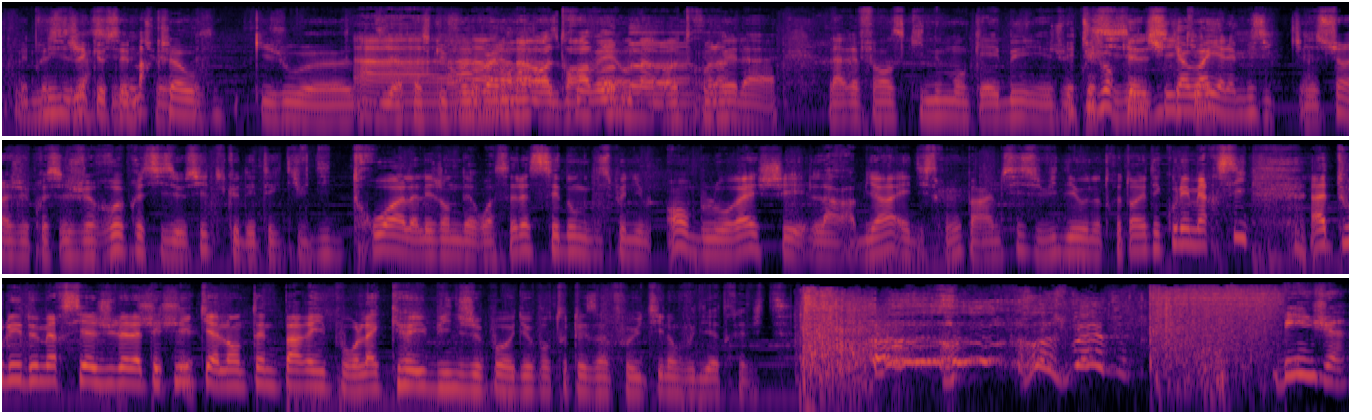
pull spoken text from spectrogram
Mais préciser que c'est Marc Chao qui joue euh, Ah, Dia, parce qu'il faut on a- vraiment on on a euh, retrouvé voilà. la, la référence qui nous manque à aimer. Et je vais Et toujours Kenji Kawai à la musique. Bien sûr, et je vais, préciser- je vais repréciser aussi que Détective Did 3, La légende des rois célestes, c'est donc disponible en Blu-ray chez l'Arabia et distribué par M6 Vidéo. Notre temps est écoulé. Merci à tous les deux. Merci à Jules à la Chiché. technique, à l'antenne Paris pour l'accueil, Binge pour audio pour toutes les infos utiles. On vous dit à très vite. Binge.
